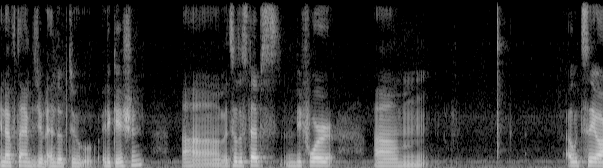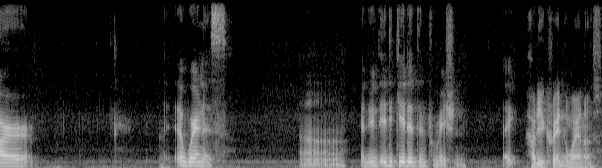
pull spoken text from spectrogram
enough times, you'll end up to education. Um, and so the steps before, um, I would say, are awareness uh, and educated information. Like How do you create awareness?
